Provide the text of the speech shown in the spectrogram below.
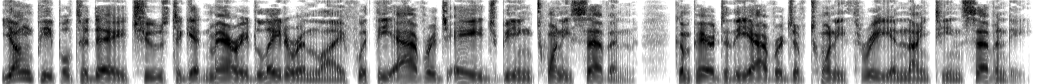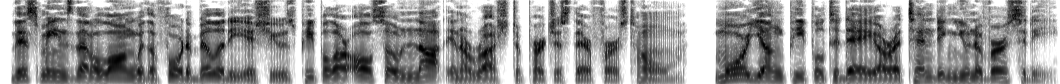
Young people today choose to get married later in life with the average age being 27, compared to the average of 23 in 1970. This means that along with affordability issues, people are also not in a rush to purchase their first home. More young people today are attending university,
